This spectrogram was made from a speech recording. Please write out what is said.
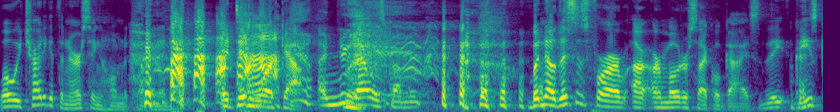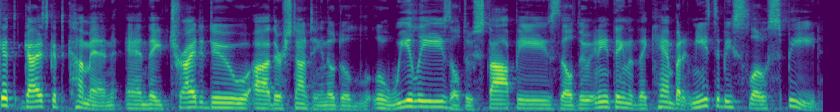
Well, we tried to get the nursing home to come in. And it didn't work out. I knew that was coming. But no, this is for our, our, our motorcycle guys. The, These get, guys get to come in and they try to do uh, their stunting. They'll do little wheelies, they'll do stoppies, they'll do anything that they can, but it needs to be slow speed.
